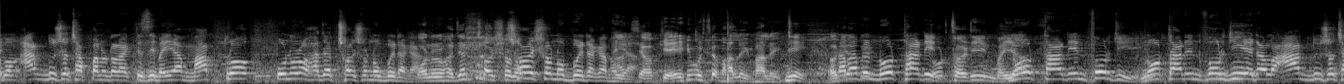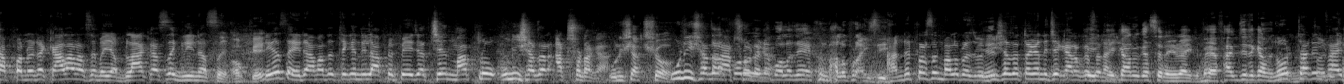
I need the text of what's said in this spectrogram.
এবং আট দুশো ছাপ্পান্নটা রাখতেছি ভাইয়া মাত্র পনেরো হাজার ছয়শো নব্বই টাকা। পনেরো হাজার ছয়শো ছয়শো নব্বই টাকা ভাইয়া। আচ্ছা ওকে এই মুহূর্তে ভালোই ভালোই। জি তারপর আপনার নোট থার্টিন নোট থার্টিন ভাইয়া। Note thirteen four G Note thirteen four G এটা হলো আট দুশো ছাপ্পান্ন। এটা কালার আছে ভাইয়া ব্ল্যাক আছে গ্রিন আছে। ঠিক আছে? এটা আমাদের থেকে নিলে আপনি পেয়ে যাচ্ছেন মাত্র উনিশ হাজার আটশো টাকা। উনিশ আটশো। 19,800 টাকা। বলা যায় এখন ভালো প্রাইসই হান্ড্রেড পার্সেন্ট ভালো প্রাইস বিশ হাজার টাকা নিচে কারও কাছে নাই। কারও কাছে নেই রাইট ভাইয়া ফাইভ জিটা কেমন নোট থার্টিন ফাইভ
